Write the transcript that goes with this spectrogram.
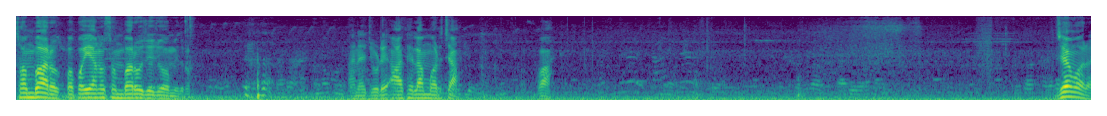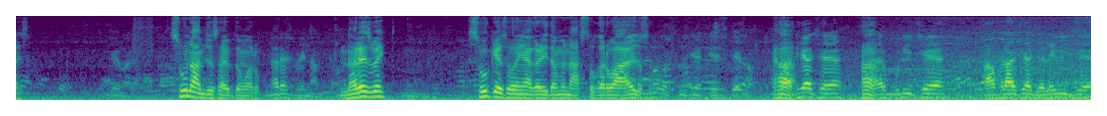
સંભારો પપૈયાનો સંભારો છે જો મિત્રો. અને જોડે આથેલા મરચા. વાહ. જય મહારાજ. શું નામ છે સાહેબ તમારું? નરેશભાઈ નામ નરેશભાઈ? શું કહેશો અહીંયા આગળ તમે નાસ્તો કરવા આવ્યો છો. ગાંઠિયા છે. દાળપુરી છે ફાફડા છે જલેબી છે.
